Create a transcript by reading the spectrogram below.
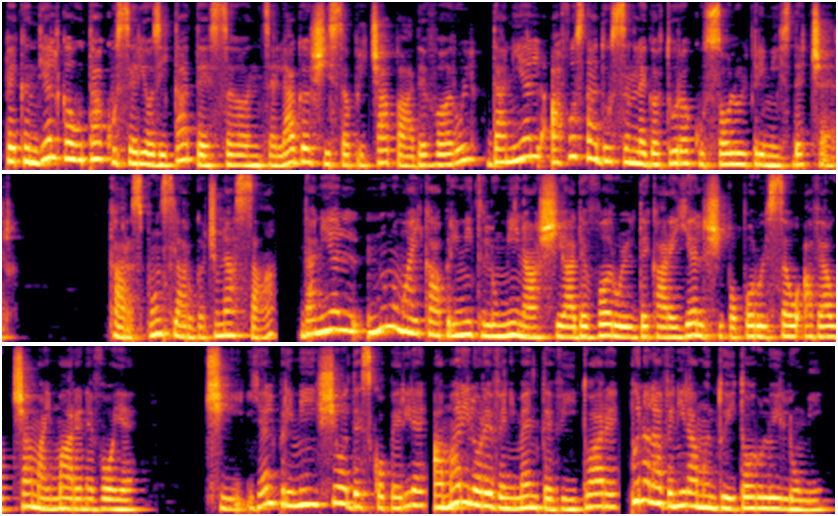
pe când el căuta cu seriozitate să înțeleagă și să priceapă adevărul, Daniel a fost adus în legătură cu solul trimis de cer. Ca răspuns la rugăciunea sa, Daniel nu numai că a primit lumina și adevărul de care el și poporul său aveau cea mai mare nevoie, ci el primi și o descoperire a marilor evenimente viitoare până la venirea Mântuitorului lumii.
